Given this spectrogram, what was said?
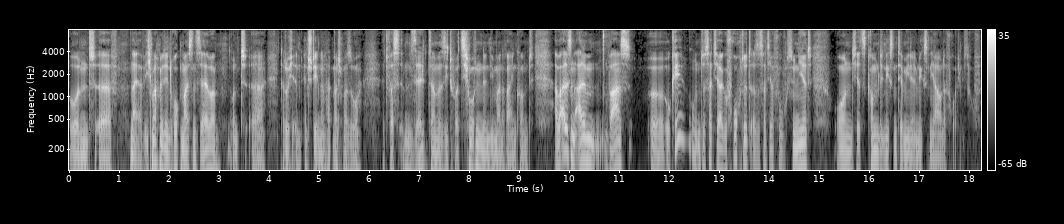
Und äh, naja, ich mache mir den Druck meistens selber und äh, dadurch entstehen dann halt manchmal so etwas seltsame Situationen, in die man reinkommt. Aber alles in allem war es äh, okay und es hat ja gefruchtet, also es hat ja funktioniert und jetzt kommen die nächsten Termine im nächsten Jahr und da freue ich mich drauf.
